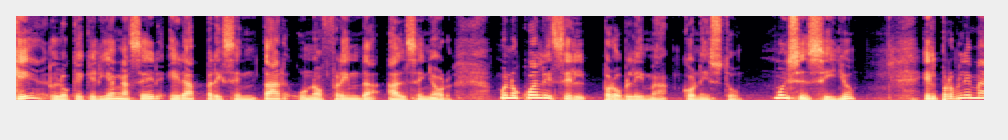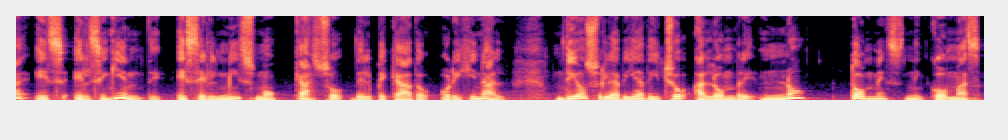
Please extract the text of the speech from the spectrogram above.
que lo que querían hacer era presentar una ofrenda al Señor. Bueno, ¿cuál es el problema con esto? Muy sencillo. El problema es el siguiente, es el mismo caso del pecado original. Dios le había dicho al hombre, no tomes ni comas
